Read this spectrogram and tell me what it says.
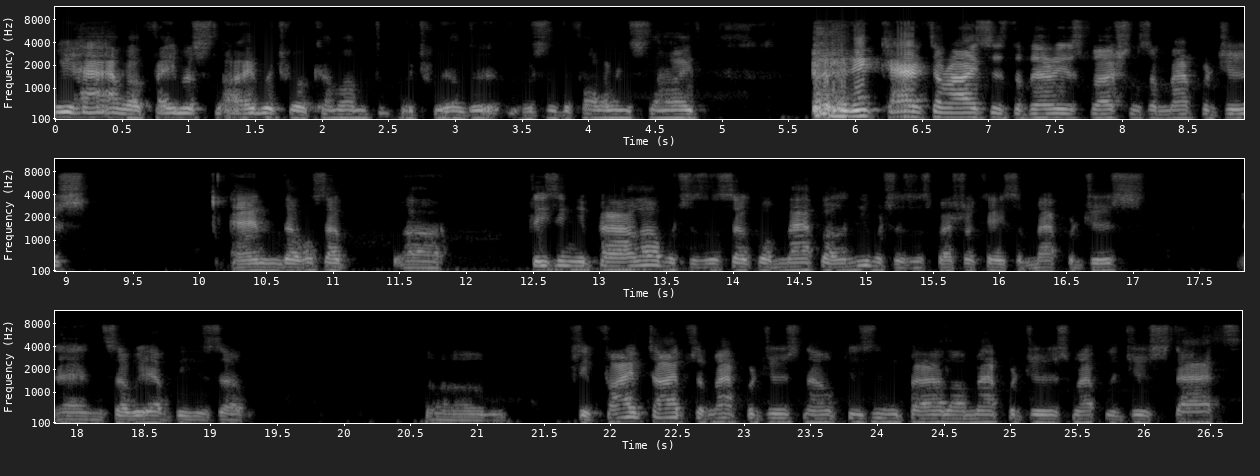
we have a famous slide which will come on, to, which we'll do, which is the following slide. it characterizes the various versions of MapReduce and also uh, pleasingly parallel, which is the so-called map only, which is a special case of MapReduce. And so we have these uh, um, see five types of MapReduce now, pleasingly parallel, MapReduce, MapReduce stats,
